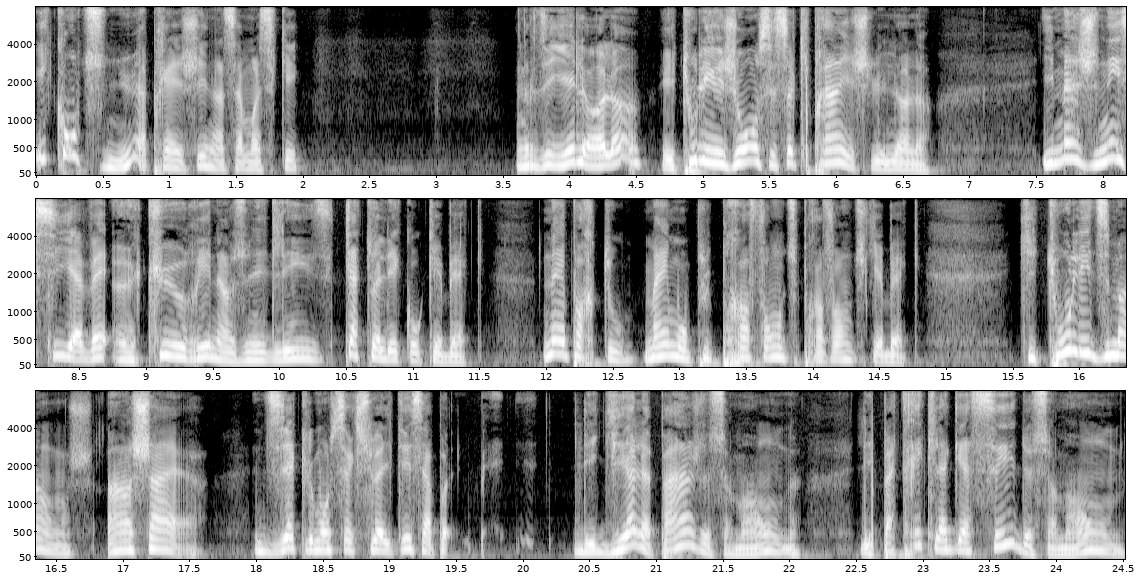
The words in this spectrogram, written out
il continue à prêcher dans sa mosquée. Il dit, il est là, là. Et tous les jours, c'est ça qu'il prêche, lui-là, là. Imaginez s'il y avait un curé dans une église catholique au Québec, n'importe où, même au plus profond du profond du Québec, qui tous les dimanches, en chair, disait que l'homosexualité, ça pas... Les Guillaume Lepage de ce monde, les Patrick Lagacé de ce monde,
